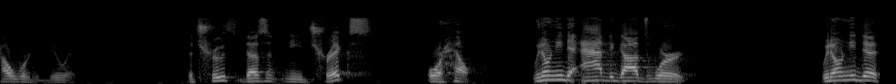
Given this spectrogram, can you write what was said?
how we're to do it. The truth doesn't need tricks or help. We don't need to add to God's word. We don't need to,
